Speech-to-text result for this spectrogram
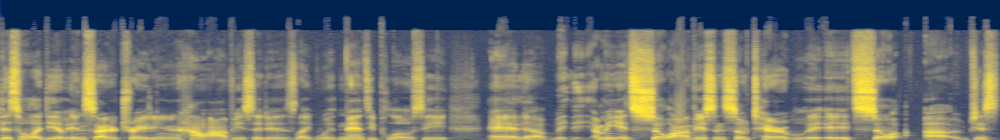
this whole idea of insider trading and how obvious it is, like with Nancy Pelosi, and Yeah, Uh, I mean, it's so obvious and so terrible. It, it- it's so uh, just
